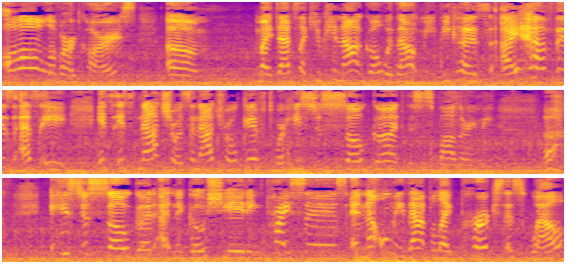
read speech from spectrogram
all of our cars um my dad's like you cannot go without me because i have this as a it's it's natural it's a natural gift where he's just so good this is bothering me Ugh. he's just so good at negotiating prices and not only that but like perks as well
